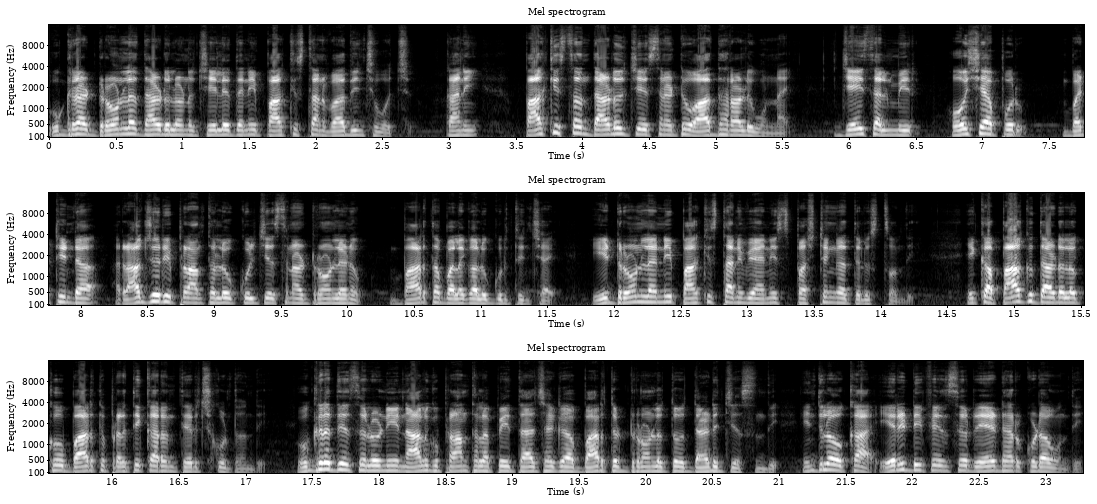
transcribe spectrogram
ఉగ్ర డ్రోన్ల దాడులను చేయలేదని పాకిస్తాన్ వాదించవచ్చు. కానీ పాకిస్తాన్ దాడులు చేసినట్టు ఆధారాలు ఉన్నాయి. జైసల్మీర్ హోషాపూర్ బఠిండా రాజౌరి ప్రాంతాల్లో కూల్చేసిన డ్రోన్లను భారత బలగాలు గుర్తించాయి. ఈ డ్రోన్లన్నీ పాకిస్తాన్వే అని స్పష్టంగా తెలుస్తోంది. ఇక పాక్ దాడులకు భారత్ ప్రతీకారం తెరుచుకుంటుంది. ఉగ్రదేశంలోని నాలుగు ప్రాంతాలపై తాజాగా భారత్ డ్రోన్లతో దాడి చేసింది. ఇందులో ఒక ఎయిర్ డిఫెన్స్ రేడార్ కూడా ఉంది.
